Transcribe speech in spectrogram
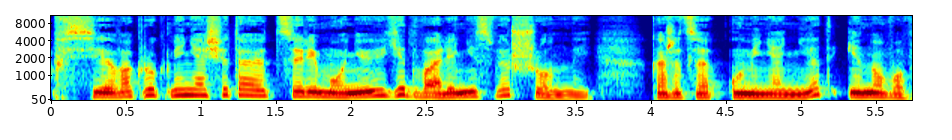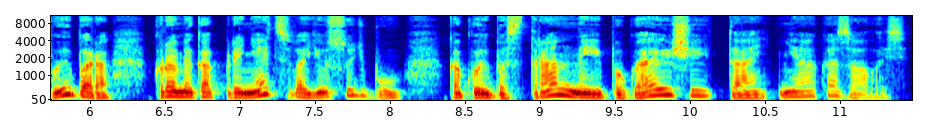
все вокруг меня считают церемонию едва ли не свершенной. Кажется, у меня нет иного выбора, кроме как принять свою судьбу, какой бы странной и пугающей та не оказалась.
